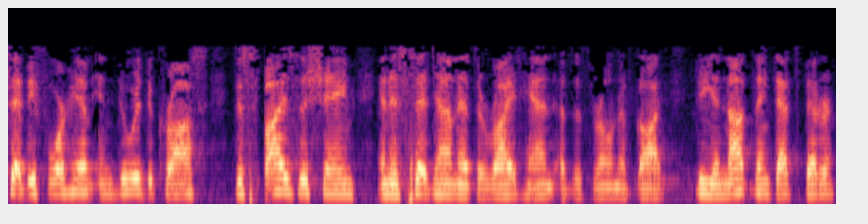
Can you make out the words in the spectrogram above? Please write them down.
set before him endured the cross, despised the shame, and is set down at the right hand of the throne of God. Do you not think that's better?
